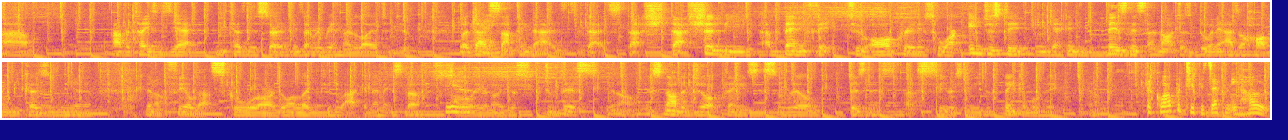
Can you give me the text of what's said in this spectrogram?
um, advertise this yet because there's certain things that we're waiting on a to do. But that's Okay. something that is that's that sh- that should be a benefit to all creatives who are interested in getting into business and not just doing it as a hobby because you uh, you know failed at school or don't like to do academic stuff. So Yeah. you know just do this. You know it's not a joke thing. It's, it's a real business. That's serious. You need to think about it. You know. The cooperative is definitely hope.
